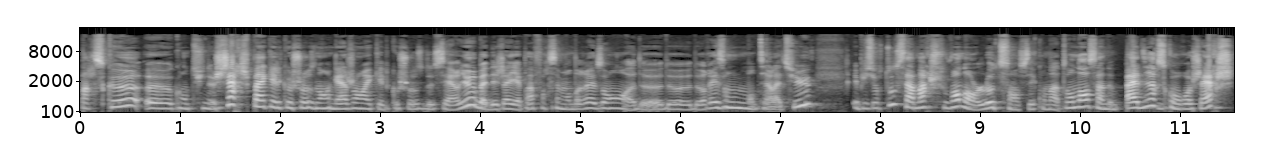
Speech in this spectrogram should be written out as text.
parce que euh, quand tu ne cherches pas quelque chose d'engageant et quelque chose de sérieux, bah déjà il n'y a pas forcément de raison de, de, de raison de mentir là-dessus. Et puis surtout, ça marche souvent dans l'autre sens, c'est qu'on a tendance à ne pas dire ce qu'on recherche,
